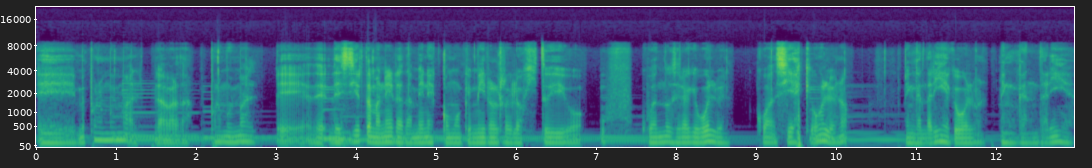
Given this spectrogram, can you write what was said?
Eh, me pone muy mal, la verdad, me pone muy mal. Eh, de, cierta manera también es como que miro el relojito y digo, uff, ¿cuándo será que vuelven? Si es que vuelven, ¿no? Me encantaría que vuelvan, me encantaría,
